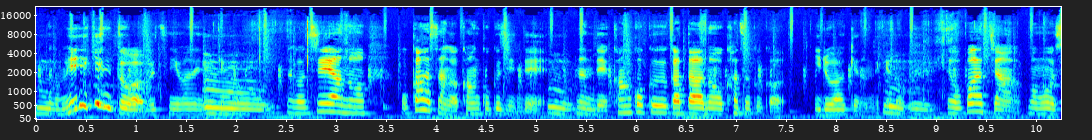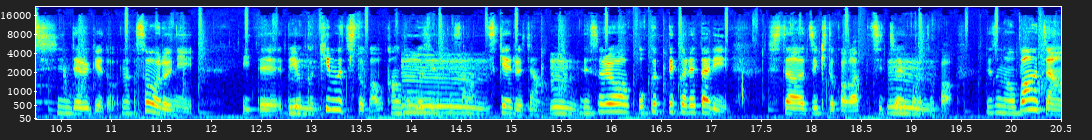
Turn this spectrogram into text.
うん。なんか名言とは別に言わないんだけど、うん。なんかうちあのお母さんが韓国人で、うん。なんで韓国型の家族がいるわけなんだけど、うんうん。でおばあちゃんはもう死んでるけどなんかソウルにいてでよくキムチとかを韓国人ってさ、うん。つけるじゃん、うん。でそれを送ってくれたりした時期とかがあってちっちゃい頃とか、でそのおばあちゃん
